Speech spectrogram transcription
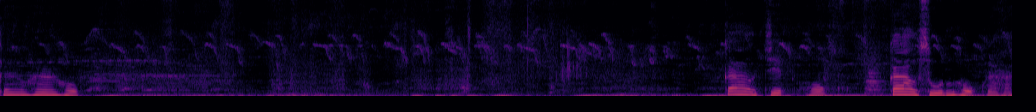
เก้าห้าหกเก้าเจ็ดหกเก้าศูนย์หกนะคะ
